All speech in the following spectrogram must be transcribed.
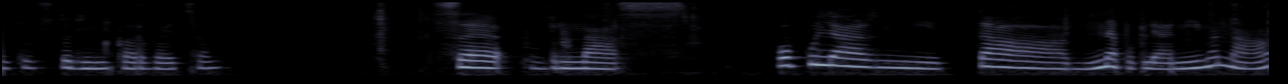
Ось тут сторінка рветься. Це в нас популярні та непопулярні імена.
